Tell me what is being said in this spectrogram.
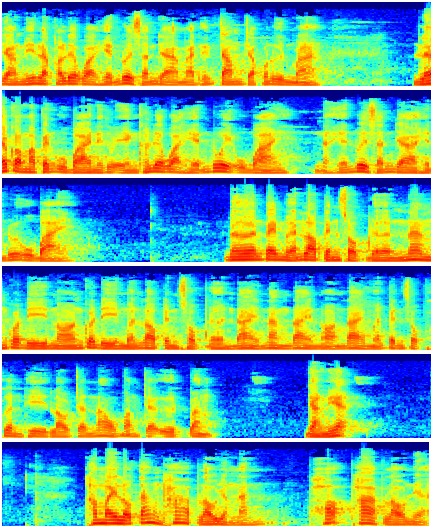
อย่างนี้แหละเขาเรียกว่าเห็นด้วยสัญญามาถึงจำจากคนอื่นมา แล้วก็มาเป็นอุบายในตัวเองเขาเรียกว่าเห็นด้วยอุบายนะเห็นด้วยสัญญาเห็นด้วยอุบาย เดินไปเหมือนเราเป็นศพเดิน นั่งก็ดีนอนก็ดีเหมือนเราเป็นศพเดินได้ นั่งได้นอนได้ เหมือนเป็นศพเพื่อนที่เราจะเน่าบ้างจะอืดบ้าง อย่างเนี้ยทำไมเราตั้งภาพเราอย่างนั้น เพราะภาพเราเนี่ย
